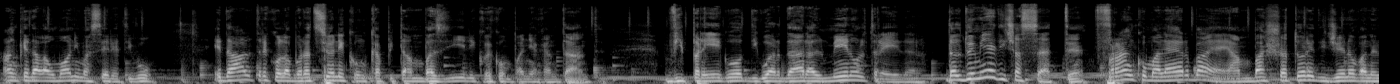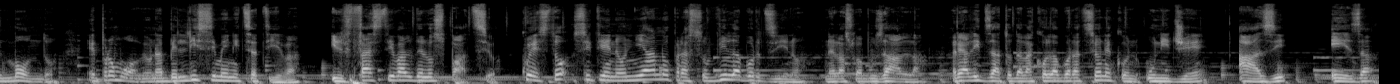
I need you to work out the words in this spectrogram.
anche dalla omonima serie TV e da altre collaborazioni con Capitan Basilico e compagnia cantante. Vi prego di guardare almeno il trailer. Dal 2017 Franco Malerba è ambasciatore di Genova nel mondo e promuove una bellissima iniziativa, il Festival dello Spazio. Questo si tiene ogni anno presso Villa Borzino, nella sua Busalla, realizzato dalla collaborazione con Unige, ASI, ESA,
